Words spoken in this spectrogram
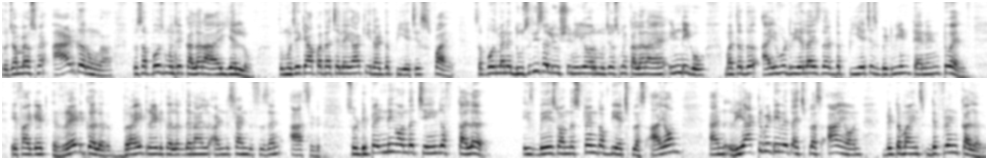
तो जब मैं उसमें add करूँगा तो suppose मुझे color आया येलो तो मुझे क्या पता चलेगा कि that the P H is five suppose मैंने दूसरी सोल्यूशन ली और मुझे उसमें कलर आया है इंडिगो मतलब I would realize that the P H is between ten and twelve if I get red colour bright red colour then I understand this is an acid so depending on the change of colour is based on the strength of the H plus ion and reactivity with H plus ion determines different color.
